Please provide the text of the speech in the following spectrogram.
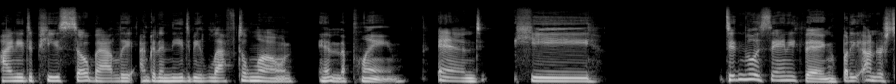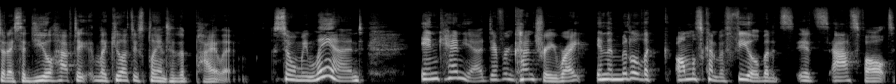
I need to pee so badly. I'm going to need to be left alone in the plane. And he didn't really say anything, but he understood. I said, you'll have to, like, you'll have to explain to the pilot. So when we land in Kenya, different country, right? In the middle of the almost kind of a field, but it's, it's asphalt.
